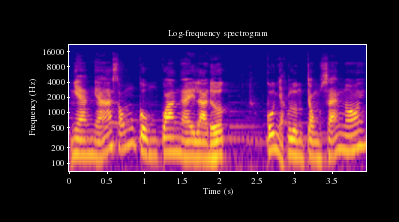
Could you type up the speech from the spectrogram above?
Nhàn nhã sống cùng qua ngày là được. Cô nhạc Luân trong sáng nói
